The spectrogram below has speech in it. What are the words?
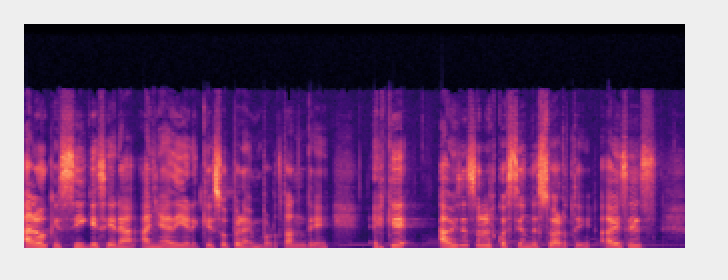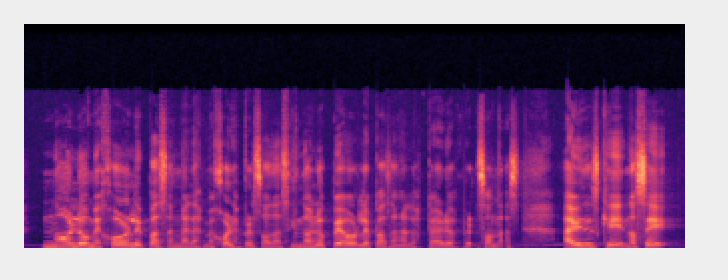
Algo que sí quisiera añadir, que es súper importante, es que a veces solo es cuestión de suerte, a veces no lo mejor le pasan a las mejores personas, sino lo peor le pasan a las peores personas. Hay veces que, no sé,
